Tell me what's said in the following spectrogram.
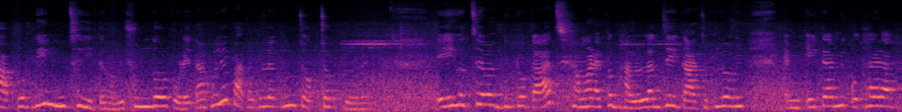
কাপড় দিয়ে মুছে দিতে হবে, সুন্দর করে তাহলে পাতাগুলো একদম চকচক করবে। এই হচ্ছে আমার দুটো গাছ। আমার এত ভালো লাগছে এই গাছগুলো, আমি এটা আমি কোথায় রাখব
